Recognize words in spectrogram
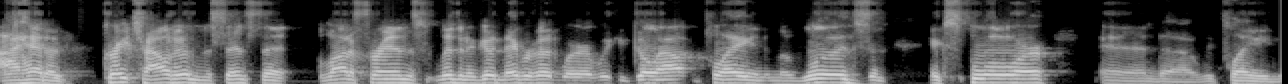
I had a great childhood in the sense that a lot of friends lived in a good neighborhood where we could go out and play in the woods and explore. And uh, we played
